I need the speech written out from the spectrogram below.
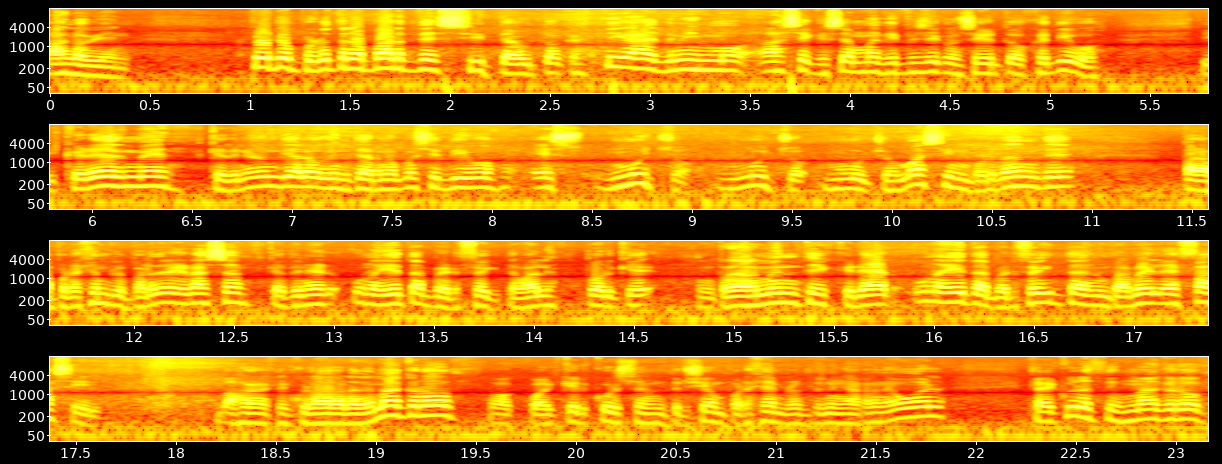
hazlo bien. Pero por otra parte, si te autocastigas a ti mismo, hace que sea más difícil conseguir tu objetivo. Y creedme que tener un diálogo interno positivo es mucho, mucho, mucho más importante para, por ejemplo, perder grasa que tener una dieta perfecta, ¿vale? Porque realmente crear una dieta perfecta en un papel es fácil. Bajo una calculadora de macro o cualquier curso de nutrición, por ejemplo, en Training Wall, calculas tus macros,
